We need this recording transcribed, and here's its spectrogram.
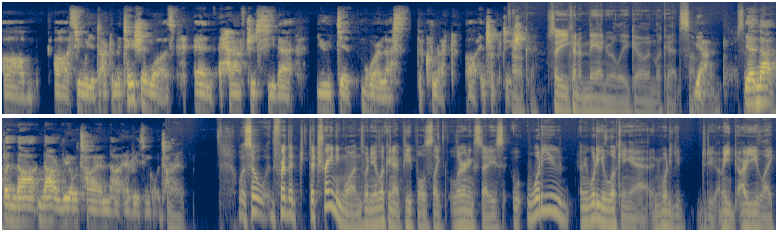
um, see what your documentation was, and have to see that you did more or less the correct uh, interpretation. Okay, so you kind of manually go and look at some. Yeah, yeah, not but not not real time, not every single time. Right. Well, so for the the training ones, when you're looking at people's like learning studies, what do you? I mean, what are you looking at, and what do you do? I mean, are you like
